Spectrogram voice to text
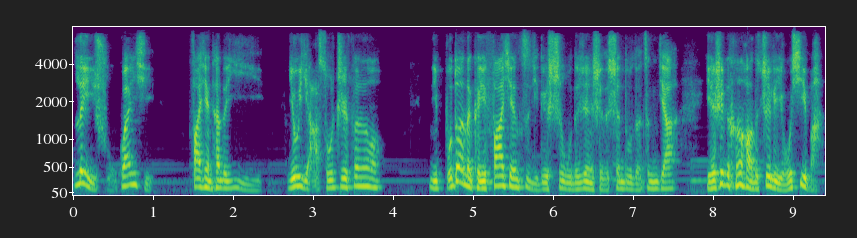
类属关系，发现它的意义有雅俗之分哦。你不断的可以发现自己对事物的认识的深度的增加，也是一个很好的智力游戏吧。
